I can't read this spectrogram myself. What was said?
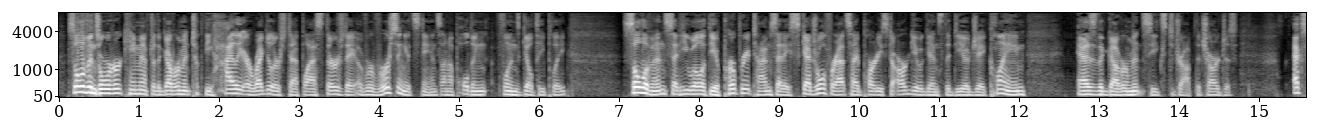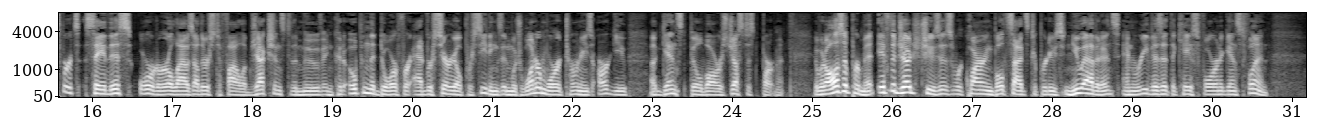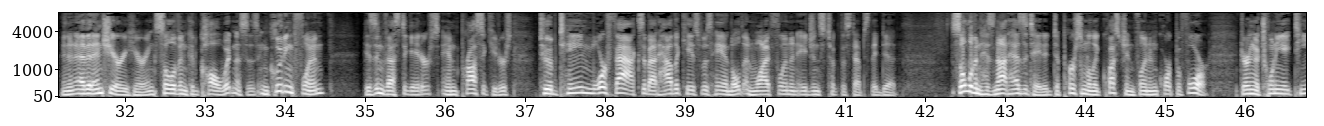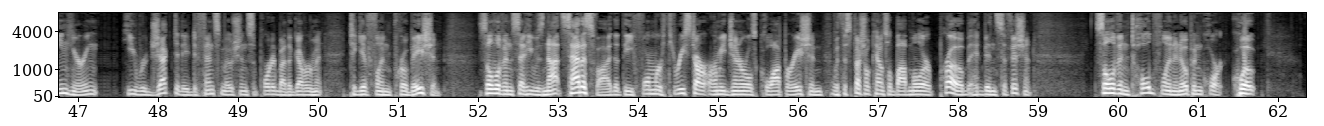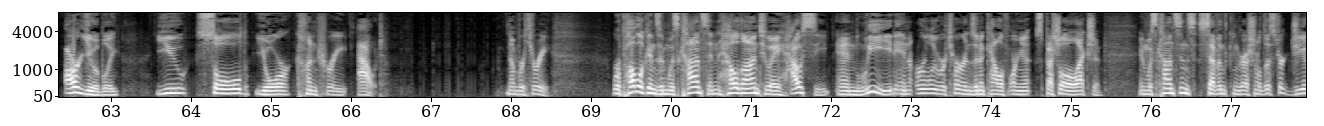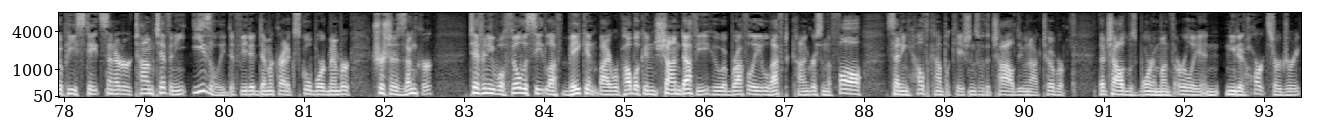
Sullivan's order came after the government took the highly irregular step last Thursday of reversing its stance on upholding Flynn's guilty plea. Sullivan said he will, at the appropriate time, set a schedule for outside parties to argue against the DOJ claim as the government seeks to drop the charges. Experts say this order allows others to file objections to the move and could open the door for adversarial proceedings in which one or more attorneys argue against Bill Barr's Justice Department. It would also permit, if the judge chooses, requiring both sides to produce new evidence and revisit the case for and against Flynn. In an evidentiary hearing, Sullivan could call witnesses, including Flynn, his investigators, and prosecutors, to obtain more facts about how the case was handled and why Flynn and agents took the steps they did. Sullivan has not hesitated to personally question Flynn in court before. During a 2018 hearing, he rejected a defense motion supported by the government to give Flynn probation. Sullivan said he was not satisfied that the former three star Army general's cooperation with the special counsel Bob Mueller probe had been sufficient. Sullivan told Flynn in open court, quote, arguably, you sold your country out. Number three, Republicans in Wisconsin held on to a House seat and lead in early returns in a California special election. In Wisconsin's 7th congressional district, GOP State Senator Tom Tiffany easily defeated Democratic school board member Tricia Zunker. Tiffany will fill the seat left vacant by Republican Sean Duffy, who abruptly left Congress in the fall, citing health complications with a child due in October. That child was born a month early and needed heart surgery.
